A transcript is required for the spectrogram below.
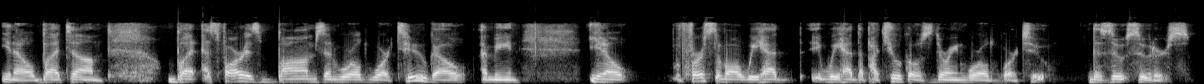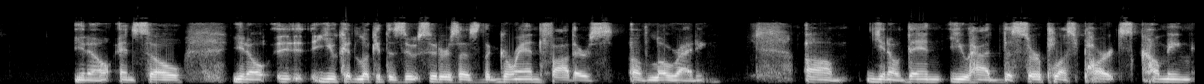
you know. But um, but as far as bombs in World War II go, I mean, you know, first of all, we had we had the Pachucos during World War II, the Zoot Suiters, you know, and so, you know, you could look at the Zoot Suiters as the grandfathers of lowriding. Um, you know, then you had the surplus parts coming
